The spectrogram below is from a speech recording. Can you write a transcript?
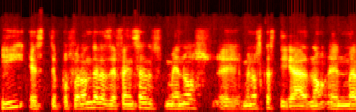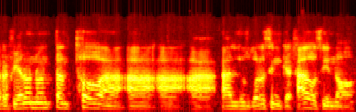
Y este, pues fueron de las defensas menos, eh, menos castigadas, ¿no? me refiero no tanto a, a, a, los goles encajados, sino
